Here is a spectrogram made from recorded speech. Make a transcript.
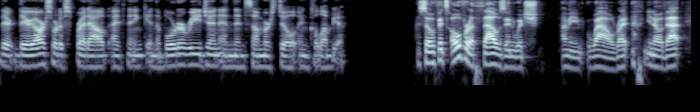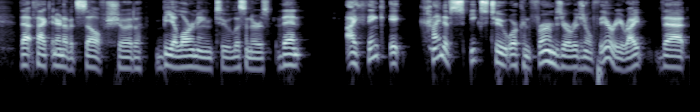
they they are sort of spread out. I think in the border region, and then some are still in Colombia. So if it's over a thousand, which I mean, wow, right? You know that that fact in and of itself should be alarming to listeners, then I think it kind of speaks to or confirms your original theory, right? That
